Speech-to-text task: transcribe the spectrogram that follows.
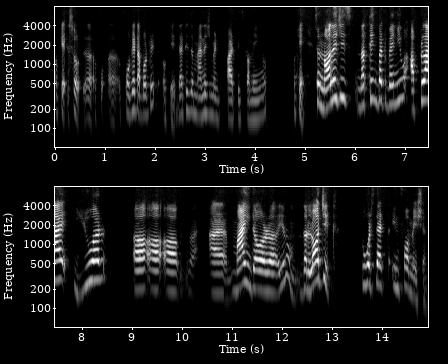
okay so uh, uh, forget about it okay that is the management part is coming up okay so knowledge is nothing but when you apply your uh, uh, uh, uh mind or you know the logic towards that information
